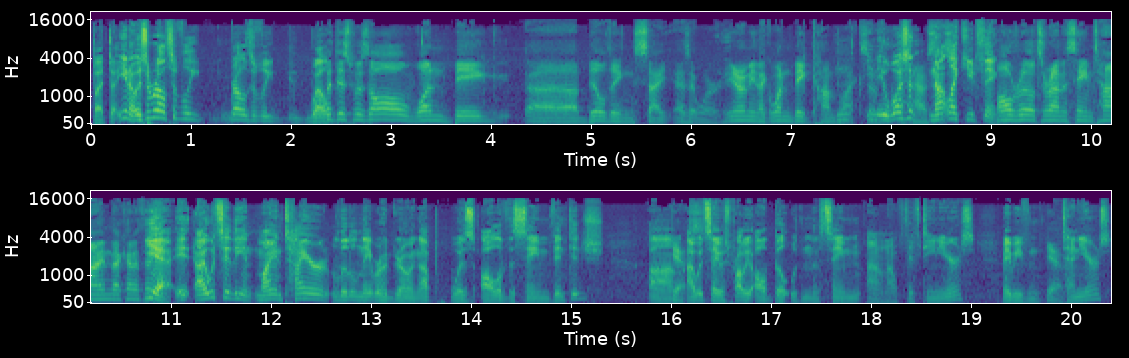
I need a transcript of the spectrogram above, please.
But uh, you know, it was a relatively relatively well But this was all one big uh, building site, as it were. You know what I mean? Like one big complex. of- it wasn't not like you'd think. all built around the same time, that kind of thing. Yeah, it, I would say the my entire little neighborhood growing up was all of the same vintage. Um, Yes. I would say it was probably all built within the same I don't know, fifteen years, maybe even Yeah. ten years.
